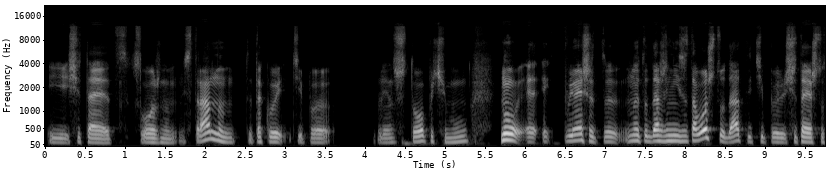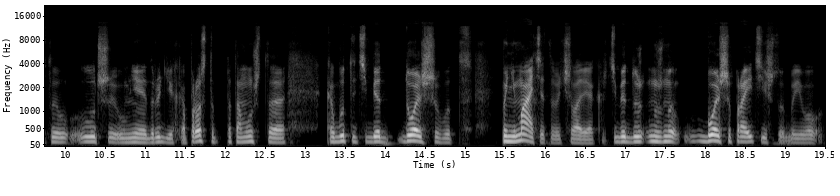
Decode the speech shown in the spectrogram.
и считает сложным и странным, ты такой, типа, блин, что, почему? Ну, э, э, понимаешь, это, ну, это даже не из-за того, что, да, ты, типа, считаешь, что ты лучше, умнее других, а просто потому что как будто тебе дольше вот понимать этого человека. Тебе нужно больше пройти, чтобы его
